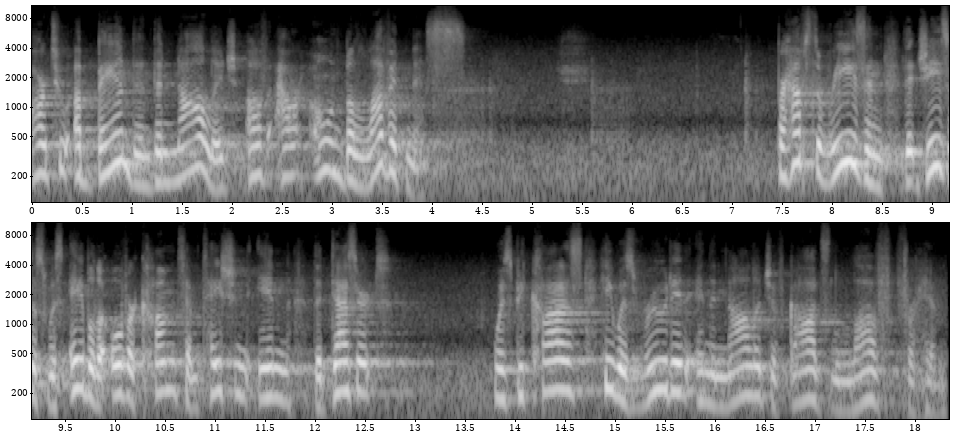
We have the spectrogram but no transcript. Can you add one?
are to abandon the knowledge of our own belovedness. Perhaps the reason that Jesus was able to overcome temptation in the desert was because he was rooted in the knowledge of God's love for him.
